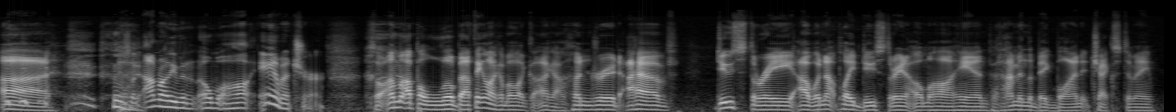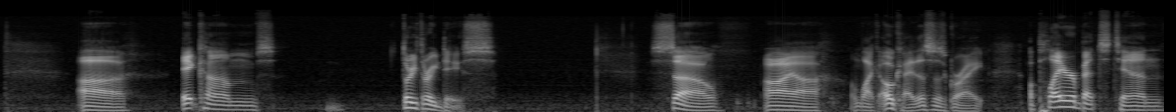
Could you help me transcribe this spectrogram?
Uh, I was like, I'm not even an Omaha amateur. So I'm up a little bit. I think like I'm like like a hundred. I have Deuce three. I would not play Deuce three in an Omaha hand, but I'm in the big blind. It checks to me. Uh, it comes three three Deuce. So I uh I'm like okay this is great. A player bets ten.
